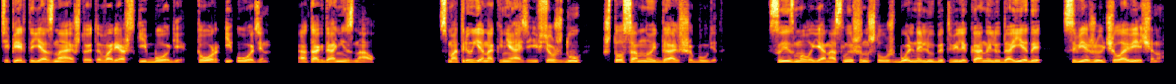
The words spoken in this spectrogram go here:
Теперь-то я знаю, что это варяжские боги, Тор и Один, а тогда не знал. Смотрю я на князя и все жду, что со мной дальше будет. С измала я наслышан, что уж больно любят великаны-людоеды свежую человечину,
